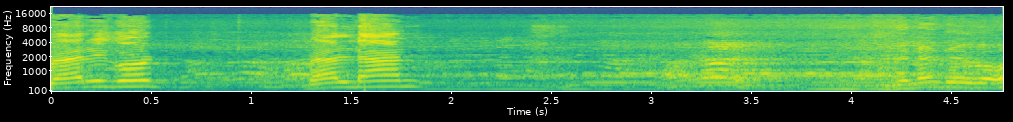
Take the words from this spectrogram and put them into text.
Very good well done जिन्हें देखो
